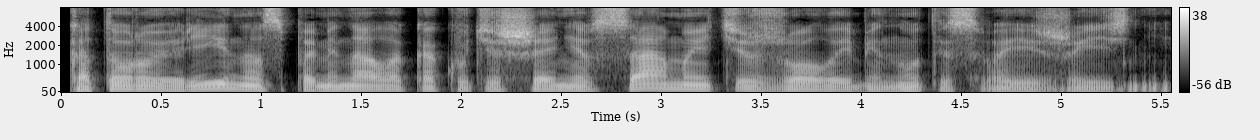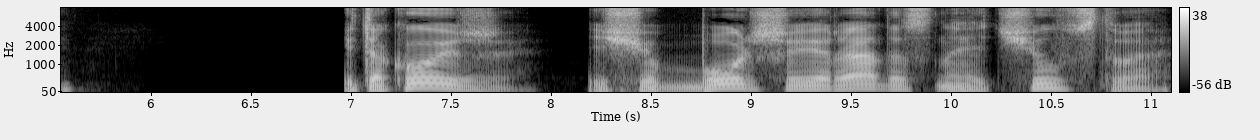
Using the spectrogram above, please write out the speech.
которую Рина вспоминала как утешение в самые тяжелые минуты своей жизни. И такое же, еще большее радостное чувство,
